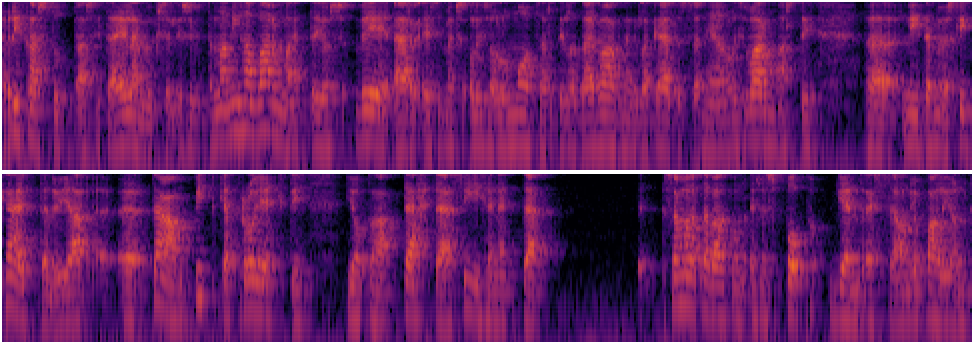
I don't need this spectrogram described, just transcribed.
rikastuttaa sitä elämyksellisyyttä. Mä oon ihan varma, että jos VR esimerkiksi olisi ollut Mozartilla tai Wagnerilla käytössä, niin hän olisi varmasti niitä myöskin käyttänyt. Ja tämä on pitkä projekti, joka tähtää siihen, että samalla tavalla kuin esimerkiksi pop-genressä on jo paljon,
